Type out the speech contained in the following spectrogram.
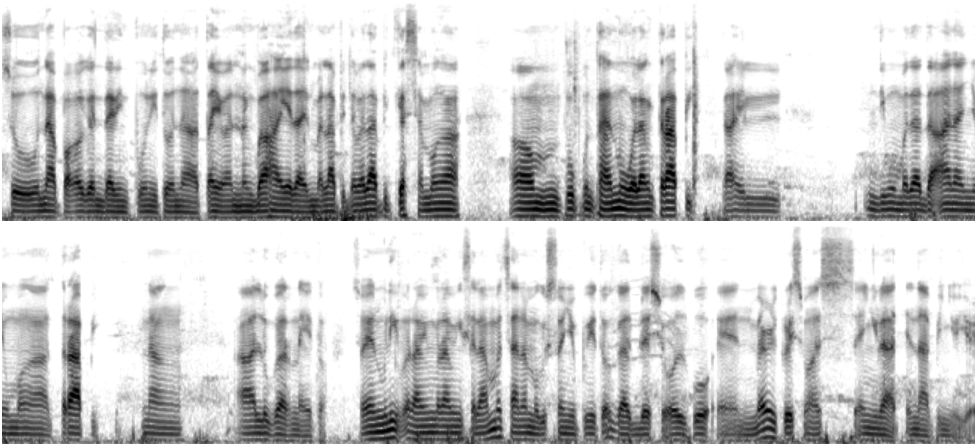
So napakaganda rin po nito na tayuan ng bahay dahil malapit na malapit ka sa mga um, pupuntahan mo. Walang traffic dahil hindi mo madadaanan yung mga traffic ng uh, lugar na ito. So ayan muli. Maraming maraming salamat. Sana magustuhan nyo po ito. God bless you all po and Merry Christmas sa inyo lahat and Happy New Year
